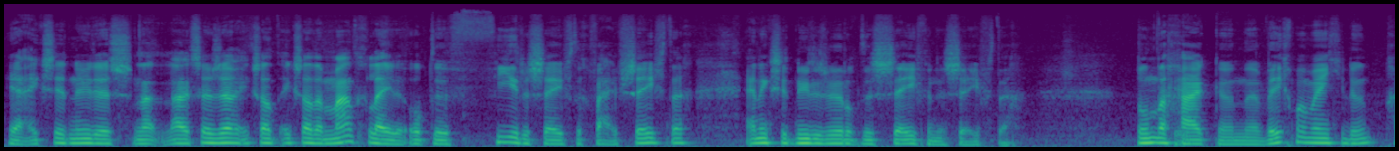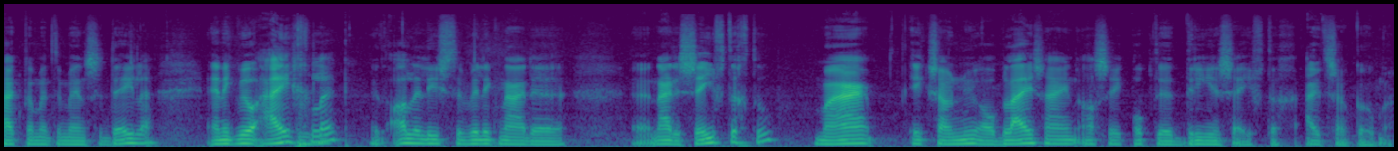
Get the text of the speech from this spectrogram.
Ja, ik zit nu dus, laat, laat ik zo zeggen, ik zat, ik zat een maand geleden op de 74, 75 en ik zit nu dus weer op de 77. Zondag ga ik een uh, weegmomentje doen, ga ik dan met de mensen delen. En ik wil eigenlijk, het allerliefste wil ik naar de, uh, naar de 70 toe, maar ik zou nu al blij zijn als ik op de 73 uit zou komen.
